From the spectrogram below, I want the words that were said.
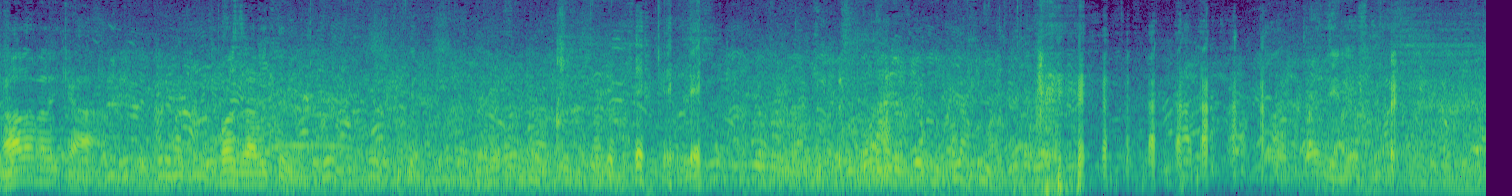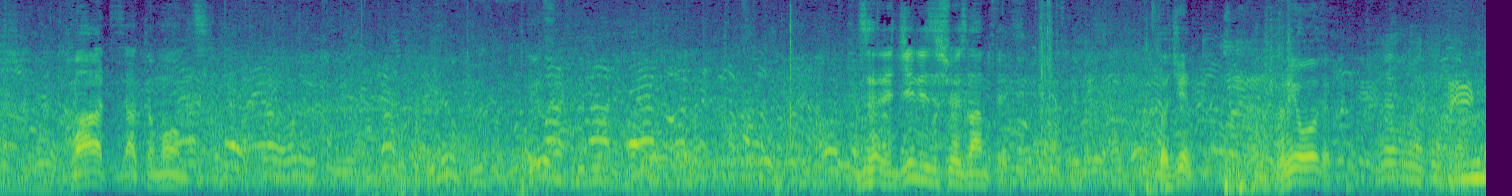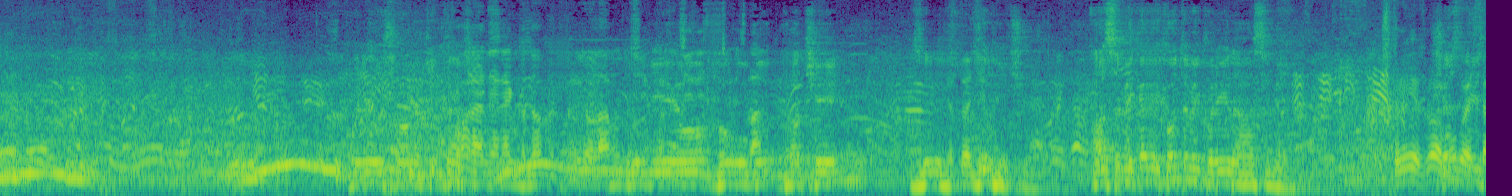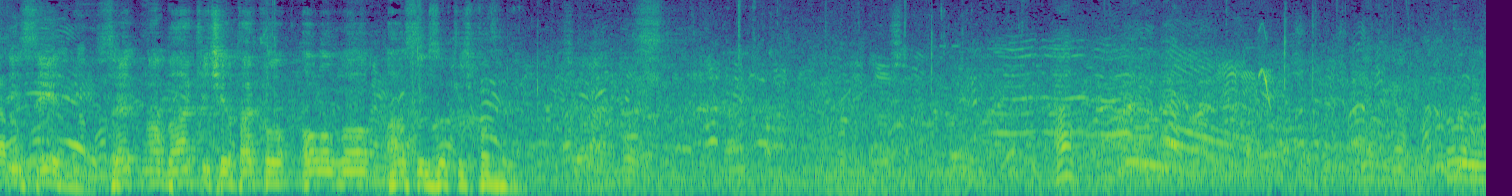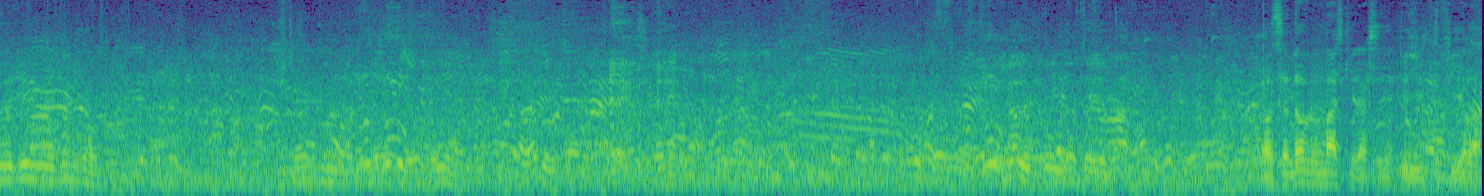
Hvala velika. Pozdravite mi. Hvala ti za to, momci. Zar je džin izašao iz lampe? Je džin. A nije ovdje. Mora da je neko dobro prilio lampu, džin izašao iz lampe. Je? Zilić. Asime, kak je kod tebe korida, Asime? Što nije zvao, mogo je samo. 16.7. Sretno Bakić, ili tako, Olovo, Asim Zukić, pozdravlja. Da se dobro maskiraš se tuđi profila.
